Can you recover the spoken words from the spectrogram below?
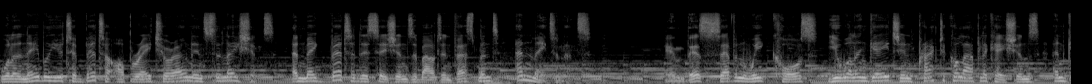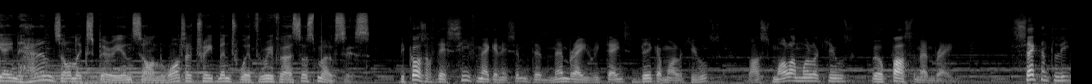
will enable you to better operate your own installations and make better decisions about investment and maintenance. In this seven-week course, you will engage in practical applications and gain hands-on experience on water treatment with reverse osmosis. Because of this sieve mechanism, the membrane retains bigger molecules, while smaller molecules will pass the membrane. Secondly,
